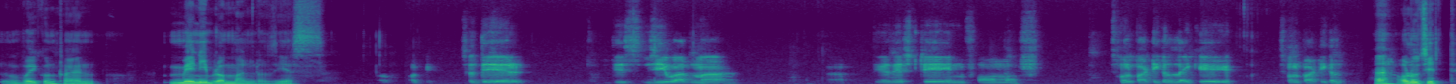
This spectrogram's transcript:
Vaikuntha and many Brahmandas, yes. Okay. So there, this Jivatma, uh, they stay in form of small particle, like a small particle. Ah, Anuchit.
